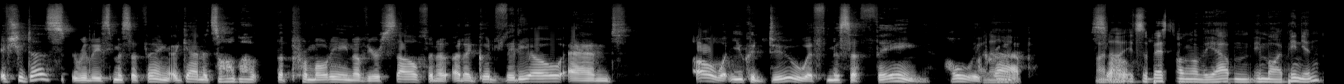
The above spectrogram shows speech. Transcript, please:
if she does release "Miss a Thing" again, it's all about the promoting of yourself and a, and a good video, and oh, what you could do with "Miss a Thing." Holy crap! I know it's the best song on the album, in my opinion,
